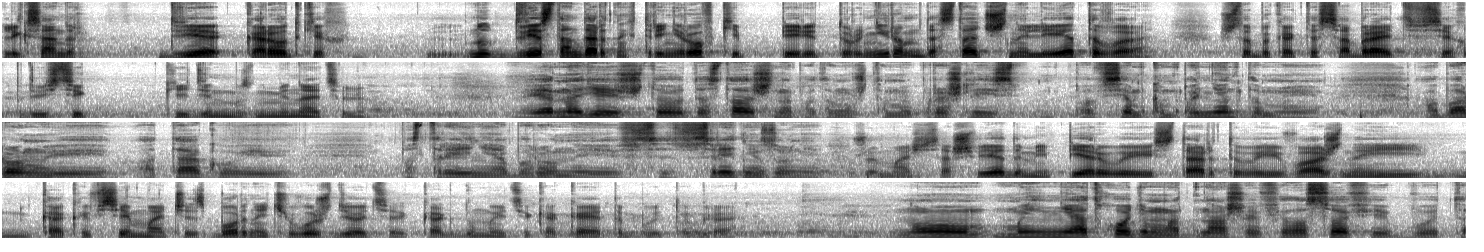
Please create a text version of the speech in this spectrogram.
Александр, две коротких, ну, две стандартных тренировки перед турниром. Достаточно ли этого, чтобы как-то собрать всех, подвести к единому знаменателю? Я надеюсь, что достаточно, потому что мы прошлись по всем компонентам и оборону, и атаку, и построение обороны в средней зоне. Уже матч со шведами, первый, стартовый, важный, как и все матчи сборной. Чего ждете? Как думаете, какая это будет игра? Ну, мы не отходим от нашей философии, будет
